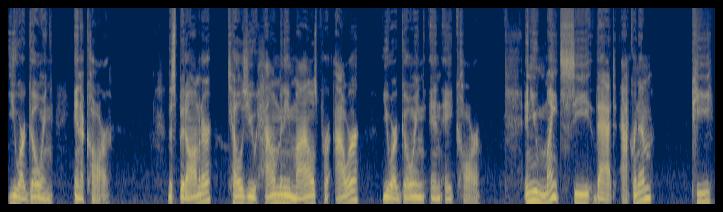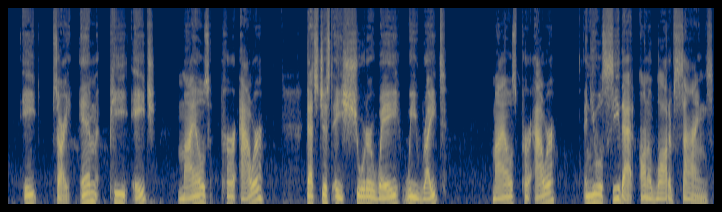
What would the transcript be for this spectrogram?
you are going in a car. The speedometer tells you how many miles per hour you are going in a car. And you might see that acronym P8 sorry, mph, miles per hour. That's just a shorter way we write miles per hour. And you will see that on a lot of signs.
